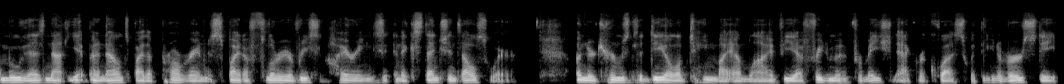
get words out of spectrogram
a move that has not yet been announced by the program despite a flurry of recent hirings and extensions elsewhere. Under terms of the deal obtained by MLive via Freedom of Information Act requests with the university,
